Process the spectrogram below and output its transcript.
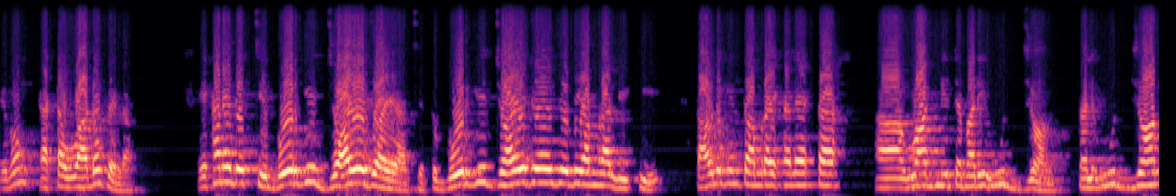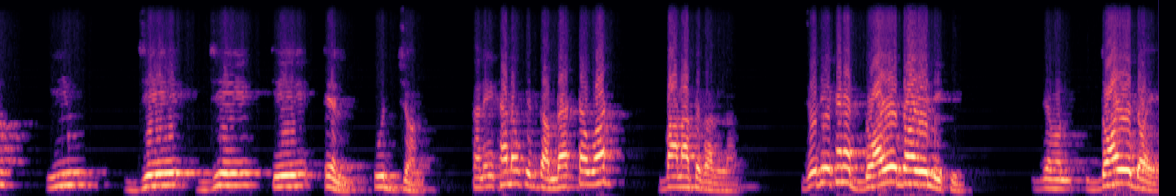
এবং একটা ওয়ার্ডও পেলাম। এখানে দেখছি বর্গীর জয়ে জয়ে আছে। তো বর্গীর জয়ে জয়ে যদি আমরা লিখি, তাহলে কিন্তু আমরা এখানে একটা ওয়ার্ড নিতে পারি উজ্জ্বল। তাহলে উজ্জ্বল, U, J J A L, উজ্জ্বল। তাহলে এখানেও কিন্তু আমরা একটা ওয়ার্ড বানাতে পারলাম। যদি এখানে দয়ে দয়ে লিখি, যেমন দয়ে দয়ে,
